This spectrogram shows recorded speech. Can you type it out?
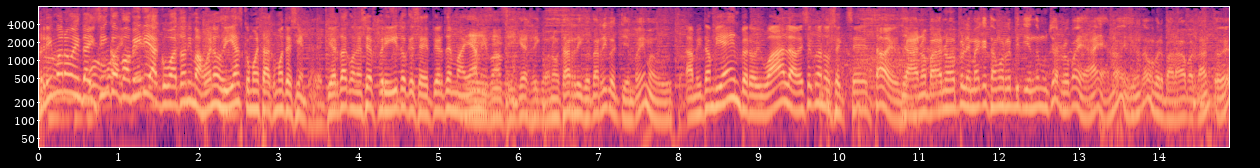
Ritmo 95, familia. Cubatón y más. Buenos días. ¿Cómo estás? ¿Cómo te sientes? Despierta con ese frito que se despierta en Miami, Sí, sí, papi. sí, qué rico. No, está rico, está rico el tiempo. A mí me gusta. A mí también, pero igual, a veces cuando se, se ¿sabes? Ya, no, no, el problema es que estamos repitiendo mucha ropa ya, ya, ¿no? Y no estamos preparados para tanto, ¿eh?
